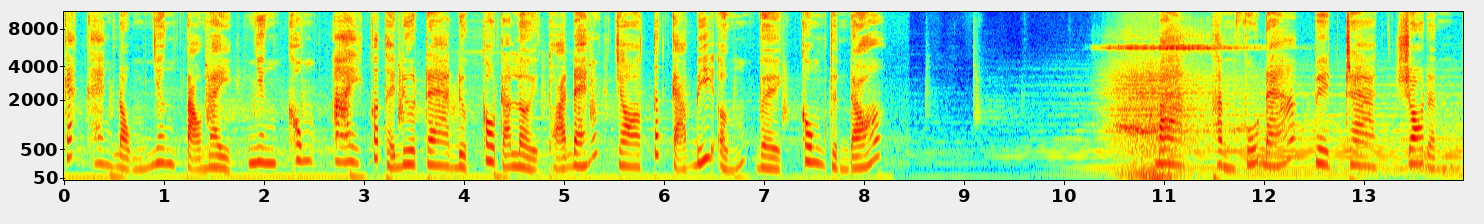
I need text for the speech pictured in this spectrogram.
các hang động nhân tạo này nhưng không ai có thể đưa ra được câu trả lời thỏa đáng cho tất cả bí ẩn về công trình đó. 3. Thành phố đá Petra, Jordan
